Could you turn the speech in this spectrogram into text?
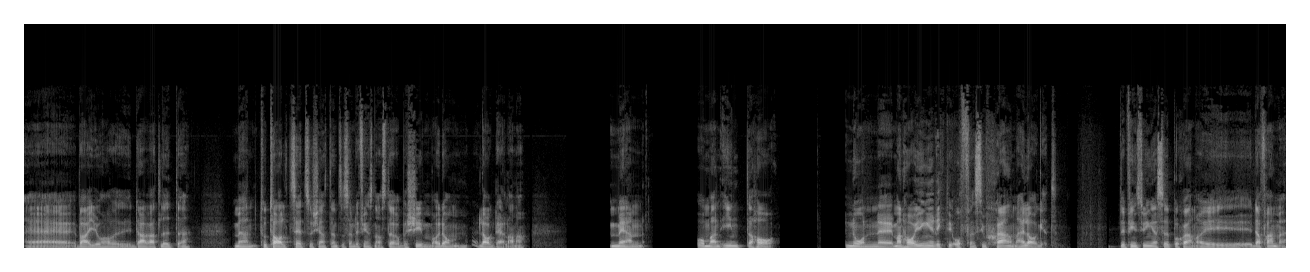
Eh, Vaiho har darrat lite. Men totalt sett så känns det inte som det finns några större bekymmer i de lagdelarna. Men om man inte har någon, eh, man har ju ingen riktig offensiv stjärna i laget. Det finns ju inga superstjärnor i, där framme.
